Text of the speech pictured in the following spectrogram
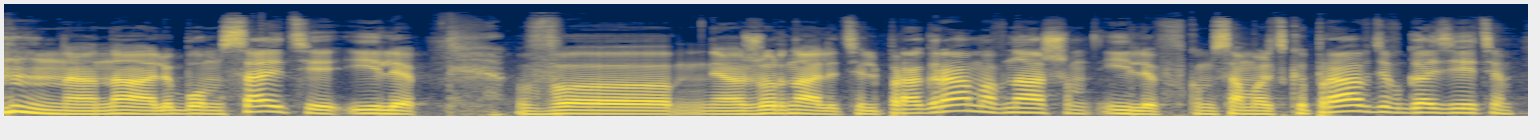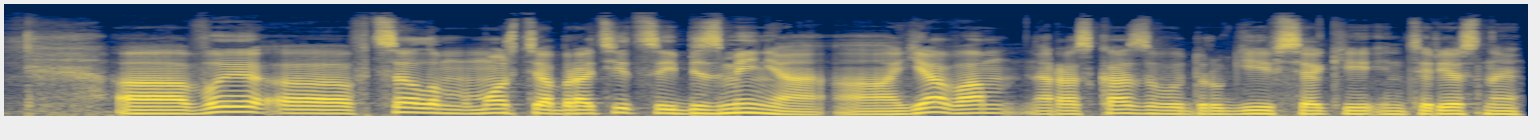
на любом сайте или в э, журнале телепрограмма в нашем, или в «Комсомольской правде» в газете, а, вы э, в целом можете обратиться и без меня. А я вам рассказываю другие всякие интересные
